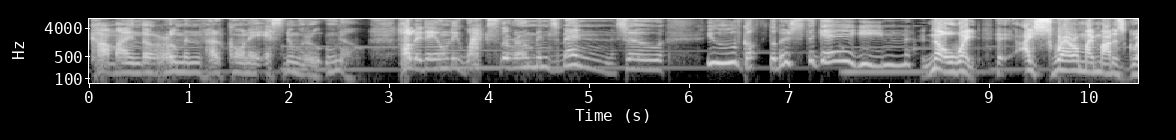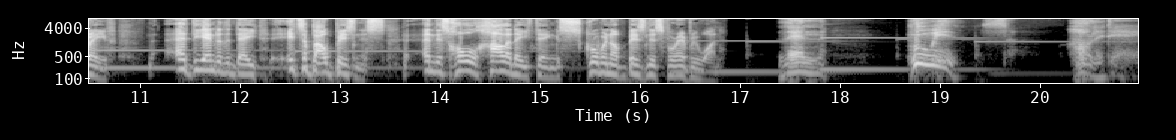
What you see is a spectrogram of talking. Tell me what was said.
Carmine the Roman Falcone es numero uno. Holiday only whacks the Romans' men, so you've got the most to gain. No, wait. I swear on my mother's grave. At the end of the day, it's about business. And this whole holiday thing is screwing up business for everyone. Then, who is Holiday?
